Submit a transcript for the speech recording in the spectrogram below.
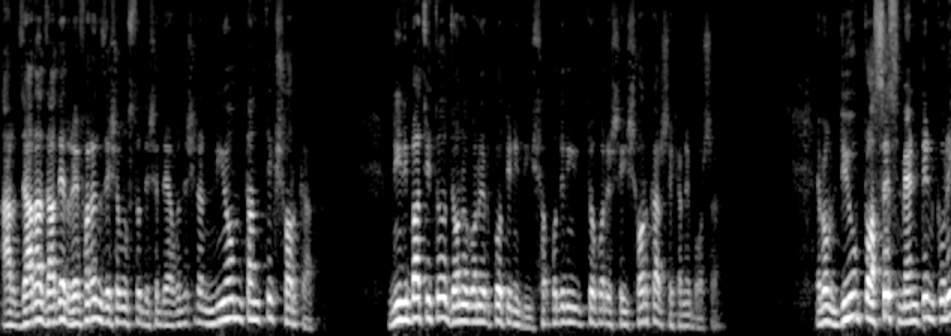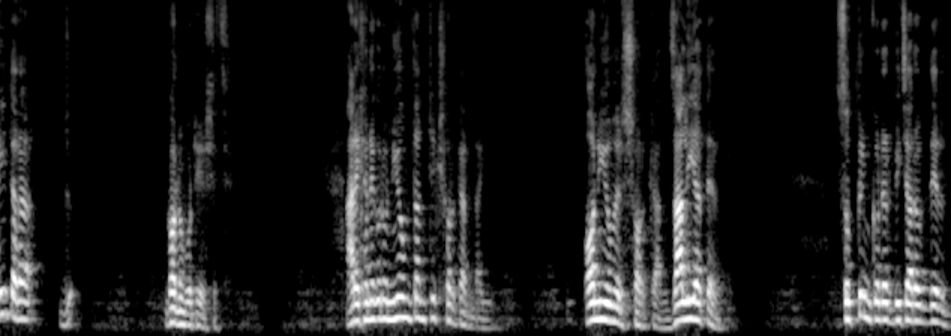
আর যারা যাদের রেফারেন্স যে সমস্ত দেশে দেওয়া হয়েছে, সেটা নিয়মতান্ত্রিক সরকার। নির্বাচিত জনগণের প্রতিনিধি প্রতিনিধিত্ব করে সেই সরকার সেখানে বসা। এবং ডিউ প্রসেস মেনটেন করেই তারা গণভোটে এসেছে। আর এখানে কোনো নিয়মতান্ত্রিক সরকার নাই। অনিয়মের সরকার, জালিয়াতের। সুপ্রিম কোর্টের বিচারকদের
